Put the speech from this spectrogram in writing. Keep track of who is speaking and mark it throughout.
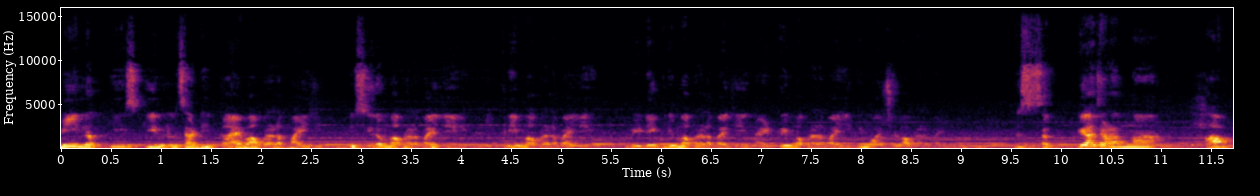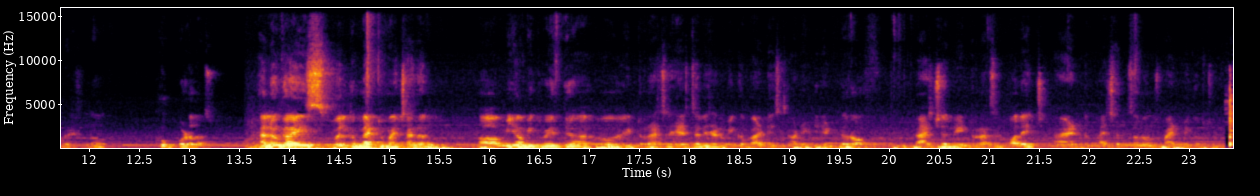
Speaker 1: मी नक्की स्किनसाठी काय वापरायला पाहिजे? मी सिरम वापरायला पाहिजे मी क्रीम वापरायला पाहिजे मी डे क्रीम वापरायला पाहिजे नाईट क्रीम वापरायला पाहिजे की मॉइश्चर वापरायला पाहिजे? तर सगळ्या जणांना हा प्रश्न खूप पडत असतो. Hello guys welcome back to my channel me Amit Vaidya international hairstylist and makeup artist आणि director of fashion international college and fashion salons and makeup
